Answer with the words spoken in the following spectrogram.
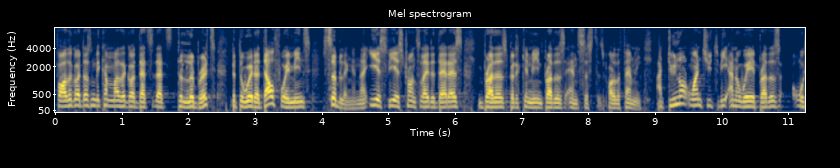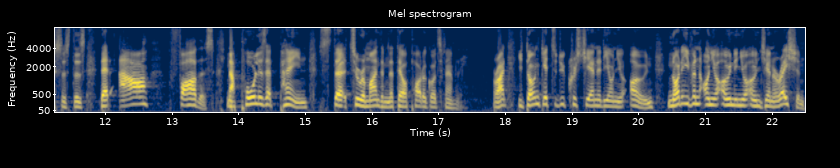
Father God doesn't become mother God, that's, that's deliberate. But the word adelphoi means sibling, and the ESV has translated that as brothers, but it can mean brothers and sisters, part of the family. I do not want you to be unaware, brothers or sisters, that our fathers. Now, Paul is at pain st- to remind them that they are part of God's family. Right? You don't get to do Christianity on your own, not even on your own in your own generation.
